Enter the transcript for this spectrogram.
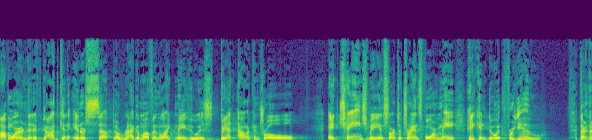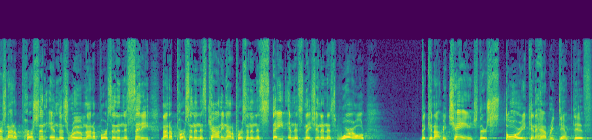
I've learned that if God can intercept a ragamuffin like me who is bent out of control and change me and start to transform me, He can do it for you. There, there's not a person in this room, not a person in this city, not a person in this county, not a person in this state, in this nation, in this world that cannot be changed. Their story can have redemptive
